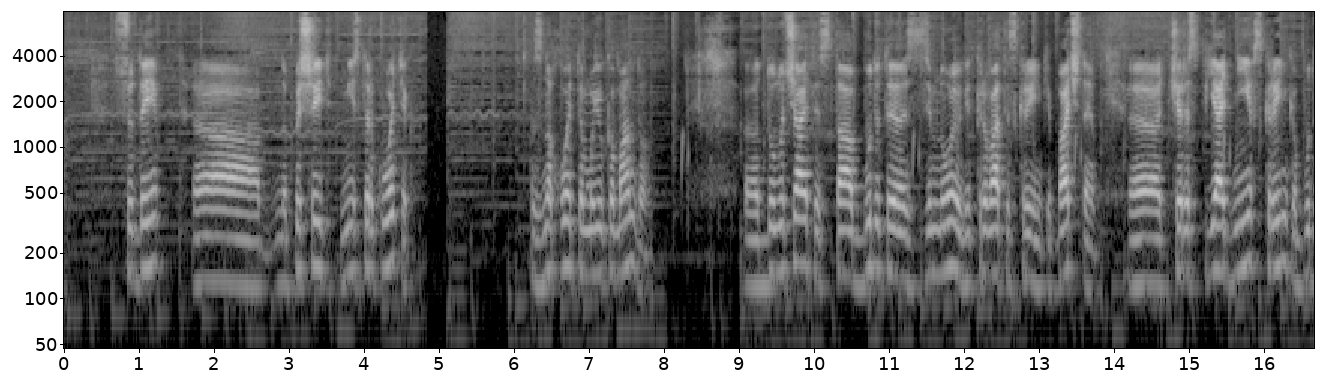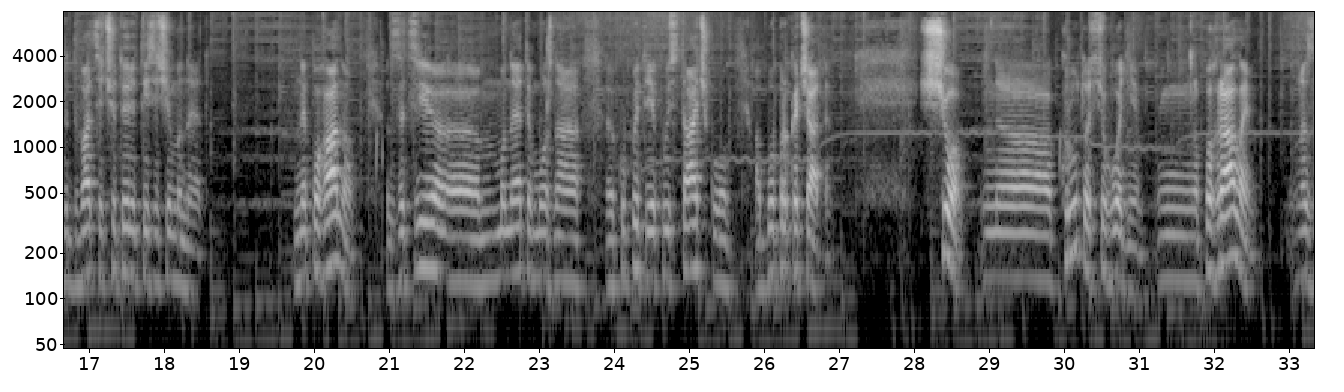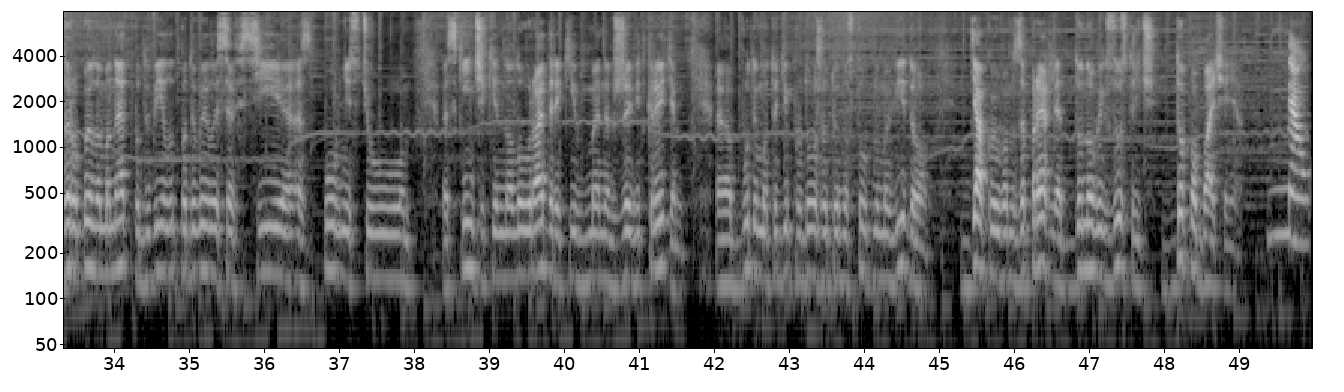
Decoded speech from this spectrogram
Сюди е, пишіть містер Котік. Знаходьте мою команду. Е, Долучайтесь та будете зі мною відкривати скриньки. Бачите, е, через 5 днів скринька буде 24 тисячі монет. Непогано. За ці е, монети можна е, купити якусь тачку або прокачати. Що е, круто сьогодні. Пограли, заробили монет, подивилися всі е, повністю е, скінчики на лоурайдер, які в мене вже відкриті. Е, Будемо тоді продовжувати у наступному відео. Дякую вам за перегляд. До нових зустріч. До побачення. Мяу.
